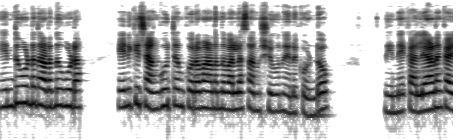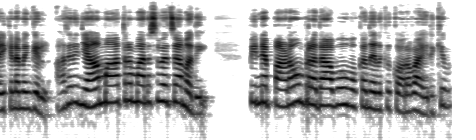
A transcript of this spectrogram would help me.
എന്തുകൊണ്ട് നടന്നുകൂടാ? എനിക്ക് ചങ്കൂറ്റം കുറവാണെന്ന് വല്ല സംശയവും നിനക്കുണ്ടോ? നിന്നെ കല്യാണം കഴിക്കണമെങ്കിൽ അതിന് ഞാൻ മാത്രം മനസ്സ് വെച്ചാൽ മതി. പിന്നെ പണവും പ്രതാപവും ഒക്കെ നിനക്ക് കുറവായിരിക്കും.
